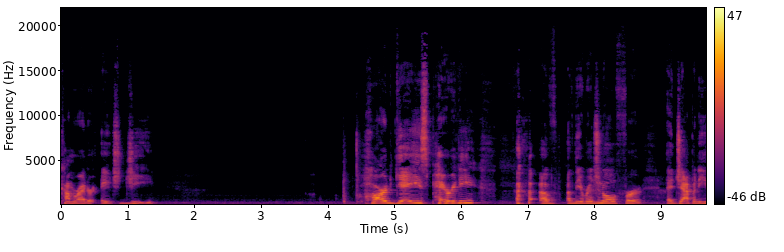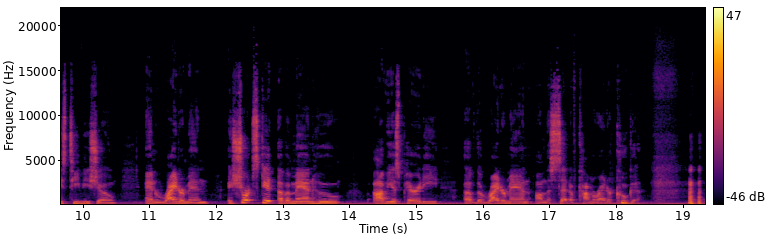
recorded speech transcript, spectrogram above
Kamen Rider HG. Hard Gaze parody of, of the original for a Japanese TV show, and Riderman, a short skit of a man who, obvious parody of the Rider Man on the set of Kamen Rider Kuuga.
